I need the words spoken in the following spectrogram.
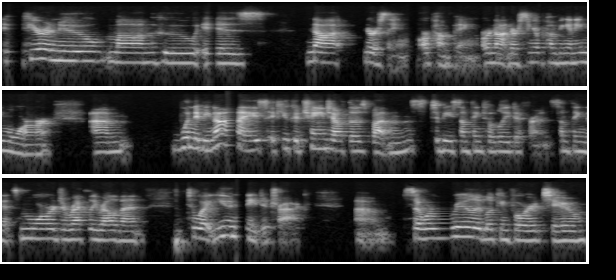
if you're a new mom who is not nursing or pumping or not nursing or pumping anymore, um, wouldn't it be nice if you could change out those buttons to be something totally different, something that's more directly relevant to what you need to track? Um, so we're really looking forward to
